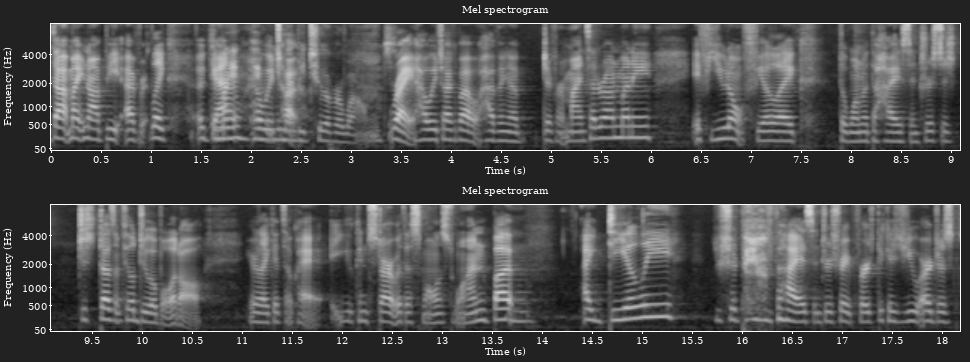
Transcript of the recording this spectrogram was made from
that might not be ever like It again might, how we talk might be too overwhelmed. right how we talk about having a different mindset around money. If you don't feel like the one with the highest interest is just doesn't feel doable at all, you're like it's okay. You can start with the smallest one, but mm-hmm. ideally you should pay off the highest interest rate first because you are just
